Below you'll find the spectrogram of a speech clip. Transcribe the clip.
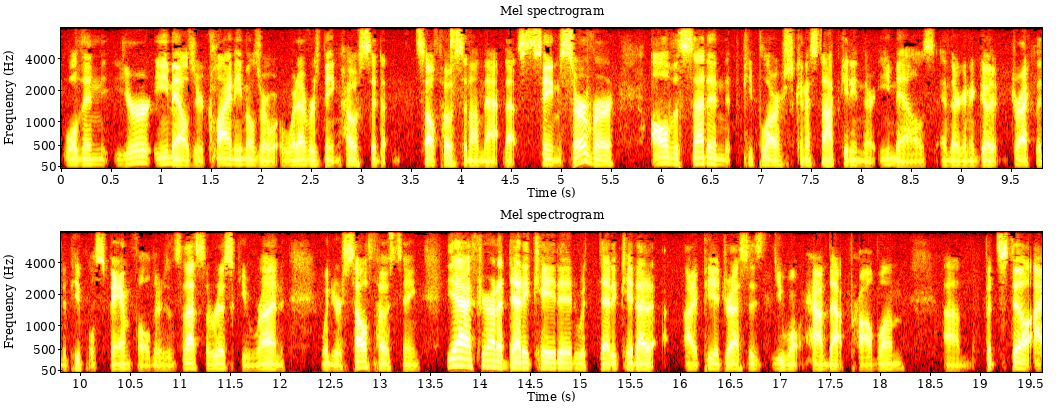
well then your emails, your client emails or whatever's being hosted, self-hosted on that that same server, all of a sudden people are going to stop getting their emails and they're going to go directly to people's spam folders, and so that's the risk you run when you're self-hosting. Yeah, if you're on a dedicated with dedicated IP addresses, you won't have that problem. Um, but still, I,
